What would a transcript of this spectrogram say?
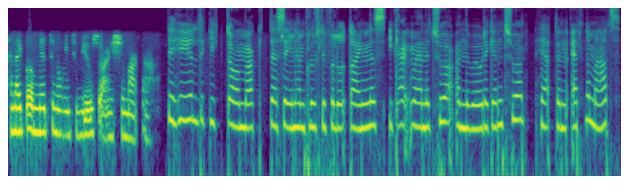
han har ikke været med til nogle interviews og arrangementer. Det hele det gik dog mok, da scenen han pludselig forlod drengenes igangværende tur On The Road Again Tour her den 18. marts.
